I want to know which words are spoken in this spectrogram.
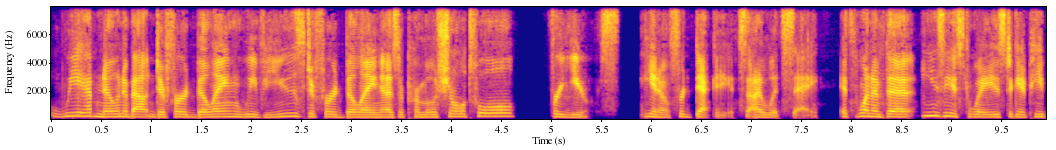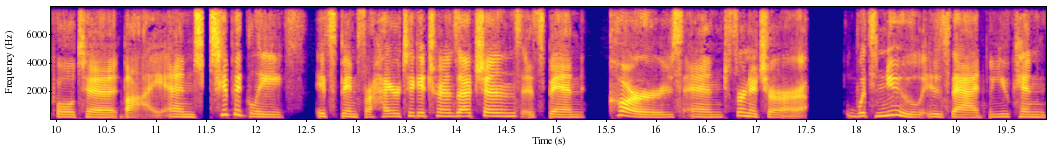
we have known about deferred billing. We've used deferred billing as a promotional tool for years, you know, for decades, I would say. It's one of the easiest ways to get people to buy. And typically it's been for higher ticket transactions. It's been cars and furniture. What's new is that you can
